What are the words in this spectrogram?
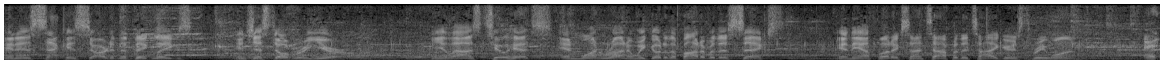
in his second start in the big leagues in just over a year. He allows two hits and one run, and we go to the bottom of the sixth. And the Athletics on top of the Tigers 3 1. And,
